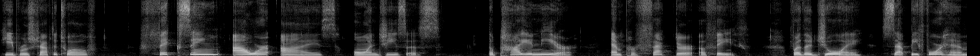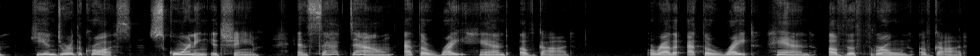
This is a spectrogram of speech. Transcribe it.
Hebrews chapter 12, fixing our eyes on Jesus, the pioneer and perfecter of faith. For the joy set before him, he endured the cross, scorning its shame, and sat down at the right hand of God, or rather, at the right hand of the throne of God.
